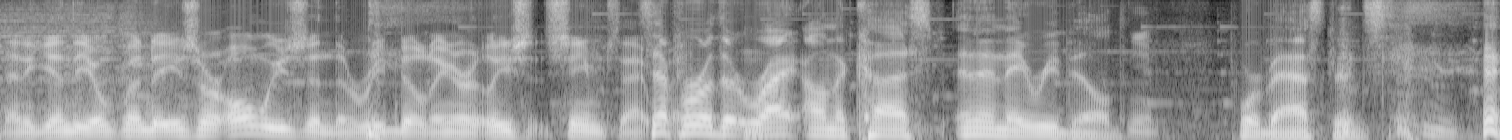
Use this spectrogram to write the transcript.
then again, the Oakland A's are always in the rebuilding, or at least it seems that Except way. for they're right on the cusp, and then they rebuild. Yeah. Poor bastards. well,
